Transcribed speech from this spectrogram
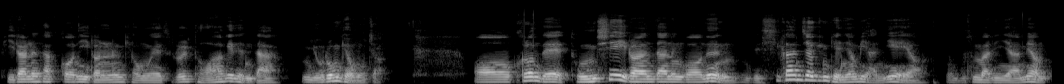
B라는 사건이 일어나는 경우의 수를 더하게 된다. 이런 경우죠. 어, 그런데 동시에 일어난다는 거는 이제 시간적인 개념이 아니에요. 무슨 말이냐면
